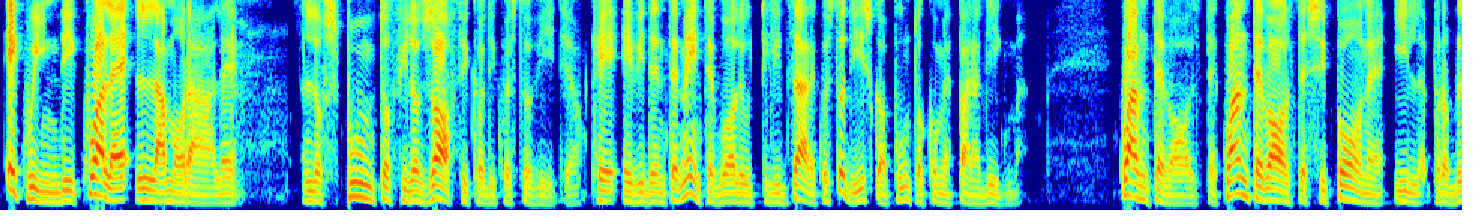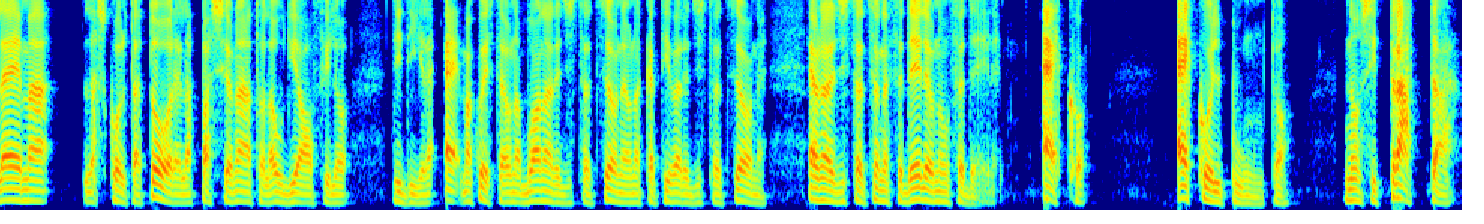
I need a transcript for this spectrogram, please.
E quindi qual è la morale? Lo spunto filosofico di questo video, che evidentemente vuole utilizzare questo disco appunto come paradigma. Quante volte, quante volte si pone il problema, l'ascoltatore, l'appassionato, l'audiofilo, di dire, eh, ma questa è una buona registrazione, è una cattiva registrazione, è una registrazione fedele o non fedele. Ecco, ecco il punto. Non si tratta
